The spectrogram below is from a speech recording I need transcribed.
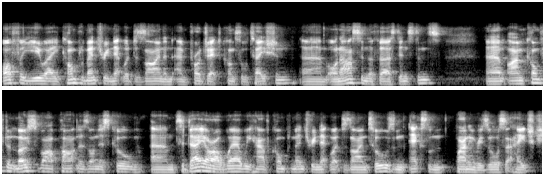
offer you a complimentary network design and, and project consultation um, on us in the first instance. Um, I'm confident most of our partners on this call um, today are aware we have complementary network design tools and excellent planning resource at HQ.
